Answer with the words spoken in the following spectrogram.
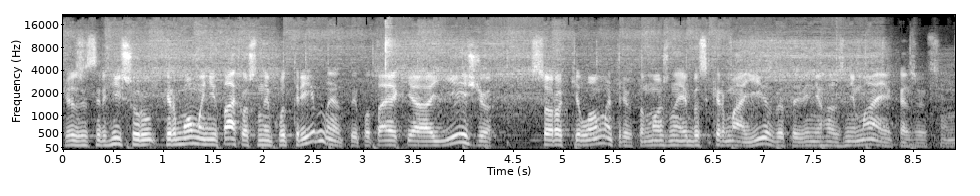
Каже Сергій, що кермо мені також не потрібне. Типу, так як я їжджу 40 кілометрів, то можна і без керма їздити, він його знімає, і каже, все, ну,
